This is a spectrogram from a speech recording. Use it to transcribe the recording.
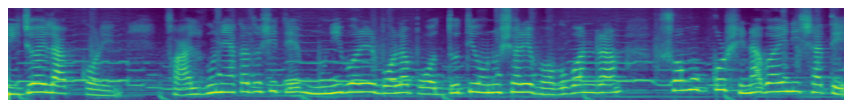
বিজয় লাভ করেন। ফাল্গুন একাদশীতে মুনিবরের বলা পদ্ধতি অনুসারে ভগবান রাম সমগ্র সেনাবাহিনীর সাথে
